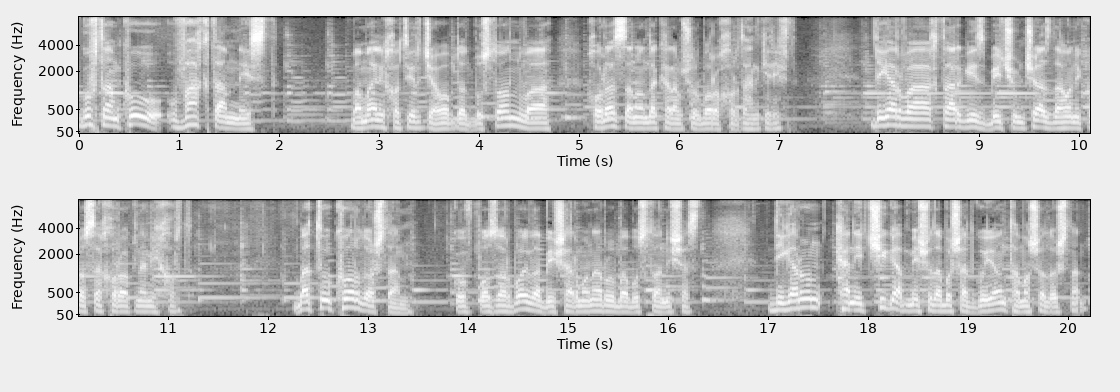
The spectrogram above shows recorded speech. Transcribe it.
гуфтам ку вақтам нест. Ба майли хотир ҷавоб дод бӯстон ва хӯрас занонда карамшӯрборо хӯрдан гирифт. Дигар вақт ҳаргиз бечумча аз даҳони коса хӯрок намехӯрд. Ба ту кор доштам гуфт бозорбой ва бешармона рӯ ба бӯстон нишаст. Дигарон кани чӣ гап мешуда бошад гӯён тамошо доштанд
